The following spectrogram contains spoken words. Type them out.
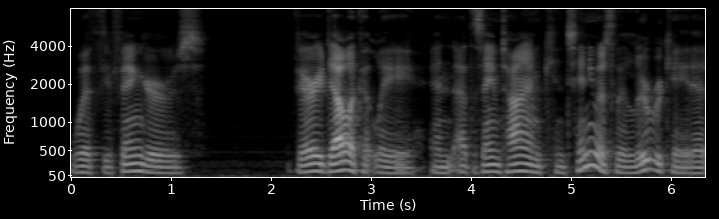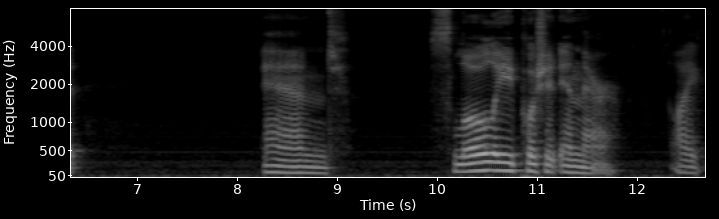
with your fingers very delicately and at the same time continuously lubricate it and slowly push it in there. Like,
